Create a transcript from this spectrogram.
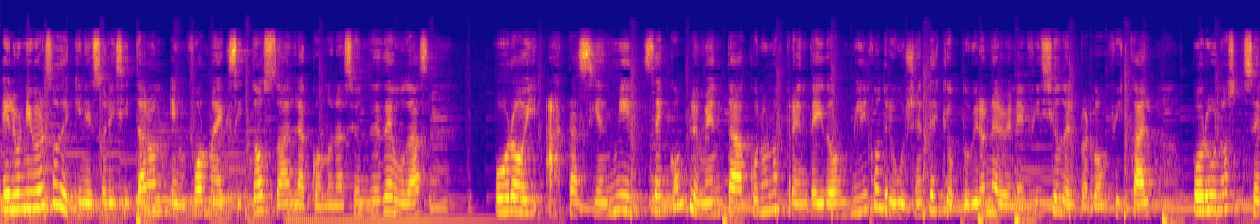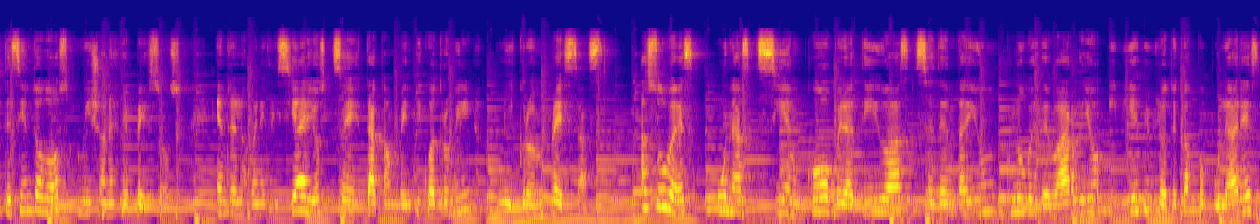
El universo de quienes solicitaron en forma exitosa la condonación de deudas por hoy, hasta 100.000 se complementa con unos 32.000 contribuyentes que obtuvieron el beneficio del perdón fiscal por unos 702 millones de pesos. Entre los beneficiarios se destacan 24.000 microempresas. A su vez, unas 100 cooperativas, 71 clubes de barrio y 10 bibliotecas populares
